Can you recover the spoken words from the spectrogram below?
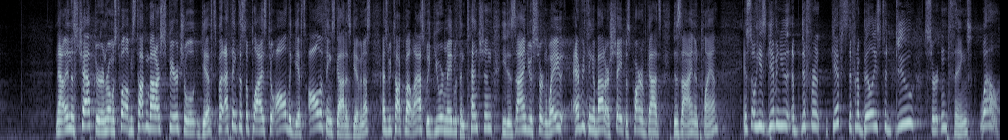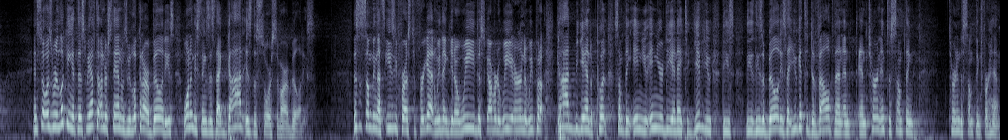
Now, in this chapter in Romans 12, he's talking about our spiritual gifts, but I think this applies to all the gifts, all the things God has given us. As we talked about last week, you were made with intention. He designed you a certain way. Everything about our shape is part of God's design and plan. And so he's given you uh, different gifts, different abilities to do certain things well. And so as we're looking at this, we have to understand as we look at our abilities, one of these things is that God is the source of our abilities. This is something that's easy for us to forget. And we think, you know, we discovered it, we earned it, we put God began to put something in you, in your DNA, to give you these, these, these abilities that you get to develop then and, and turn into something, turn into something for Him.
